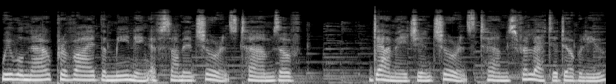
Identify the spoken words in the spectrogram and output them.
we will now provide the meaning of some insurance terms of damage insurance terms for letter W.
